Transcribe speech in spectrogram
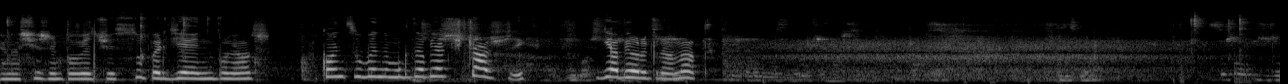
Tak, na świeżym powietrzu jest super dzień, ponieważ w końcu będę mógł zabierać każdych. Ja biorę granat. Słyszałeś, że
